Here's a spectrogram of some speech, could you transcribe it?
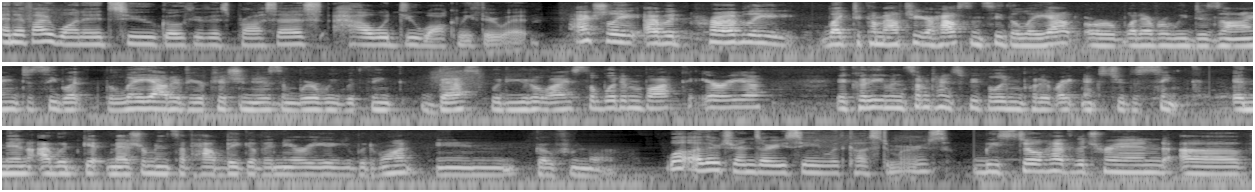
And if I wanted to go through this process, how would you walk me through it? Actually, I would probably like to come out to your house and see the layout or whatever we designed to see what the layout of your kitchen is and where we would think best would utilize the wooden block area. It could even, sometimes people even put it right next to the sink. And then I would get measurements of how big of an area you would want and go from there. What other trends are you seeing with customers? We still have the trend of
